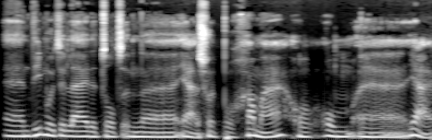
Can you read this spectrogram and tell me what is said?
En die moeten leiden tot een, uh, ja, een soort programma om uh, ja,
